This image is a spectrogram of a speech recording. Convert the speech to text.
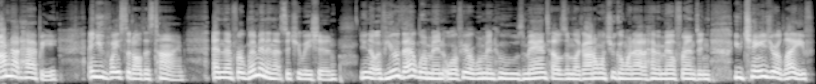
I'm not happy. And you've wasted all this time. And then for women in that situation, you know, if you're that woman or if you're a woman whose man tells them, like, I don't want you going out, I have male friends, and you change your life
